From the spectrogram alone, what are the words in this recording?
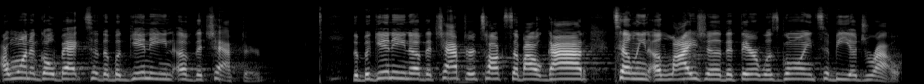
I want to go back to the beginning of the chapter. The beginning of the chapter talks about God telling Elijah that there was going to be a drought.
